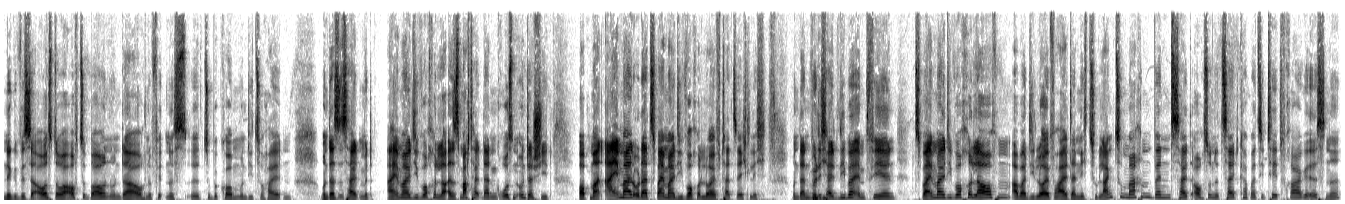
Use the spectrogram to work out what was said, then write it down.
eine gewisse Ausdauer aufzubauen und da auch eine Fitness äh, zu bekommen und die zu halten. Und das ist halt mit einmal die Woche, also es macht halt dann einen großen Unterschied, ob man einmal oder zweimal die Woche läuft tatsächlich. Und dann würde ich mhm. halt lieber empfehlen, zweimal die Woche laufen, aber die Läufe halt dann nicht zu lang zu machen, wenn es halt auch so eine Zeitkapazitätfrage ist, ne?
